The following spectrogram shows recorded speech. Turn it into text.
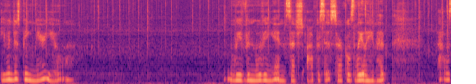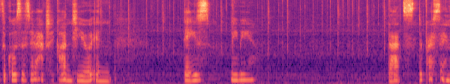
even just being near you. We've been moving in such opposite circles lately that that was the closest I've actually gotten to you in days, maybe. That's depressing.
